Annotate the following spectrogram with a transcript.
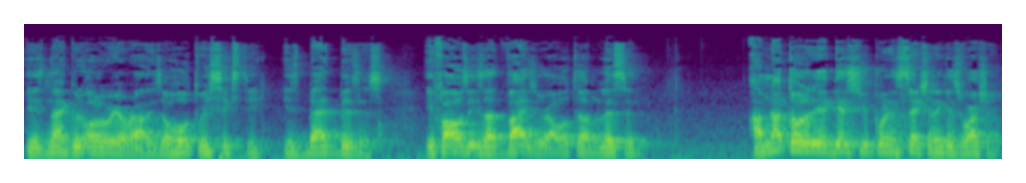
It's not good all the way around. It's a whole 360. It's bad business. If I was his advisor, I would tell him, listen, I'm not totally against you putting sanction against Russia.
